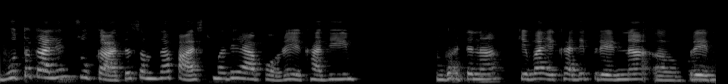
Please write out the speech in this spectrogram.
भूतकालीन चुका तर समजा पास्टमध्ये आपण एखादी घटना किंवा एखादी प्रेरणा प्रेर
